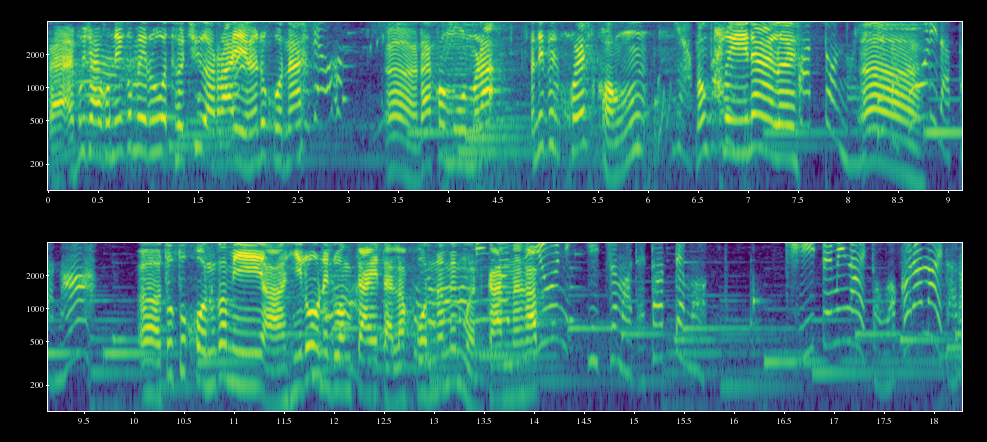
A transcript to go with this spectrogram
แต่ไอ้ผู้ชายคนนี้ก็ไม่รู้ว่าเธอชื่ออะไรนะทุกคนนะ เออ ได้ข้อมูลมาละ อันนี้เป็นเควสของ やっ น้อง ぱ คลี り แน่เลย パットンの言ってた通りだったな เออ ทุกๆ คนก็มีอ่าฮีโร่ในดวงใจแต่ละคนนะไม่เหมือนกันนะครับ 自由にいつまでたっても聞いてみないとわからないだろ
